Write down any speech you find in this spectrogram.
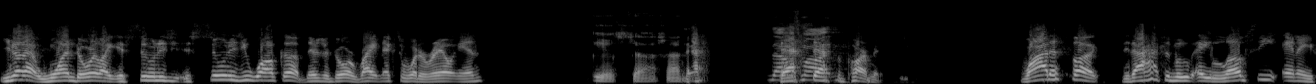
You know that one door, like as soon as you, as soon as you walk up, there's a door right next to where the rail ends. Yes, Josh. I know. That's That that's Steph's apartment. Why the fuck did I have to move a love seat and a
